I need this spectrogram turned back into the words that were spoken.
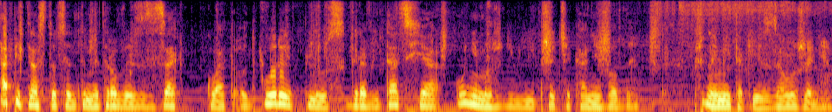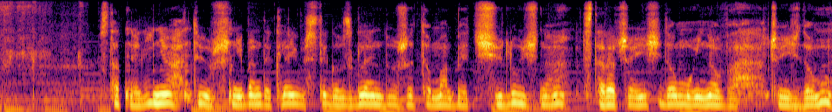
A 15 cm zakład od góry plus grawitacja uniemożliwi przeciekanie wody. Przynajmniej takie jest założenie. Ostatnia linia, tu już nie będę kleił z tego względu, że to ma być luźna, stara część domu i nowa część domu.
